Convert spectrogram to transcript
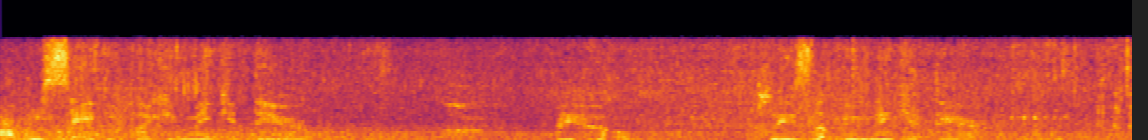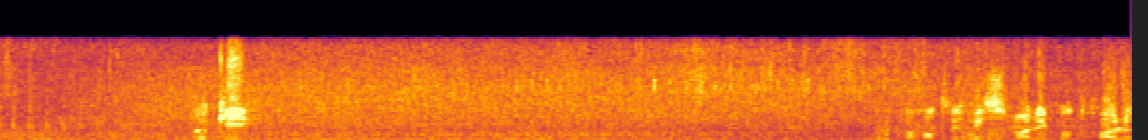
I'll be safe if I can make it there. I hope. Please let me make it there. Ok. Par contre, effectivement, les contrôles...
